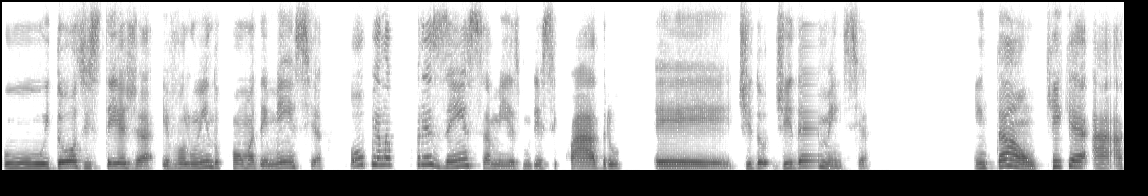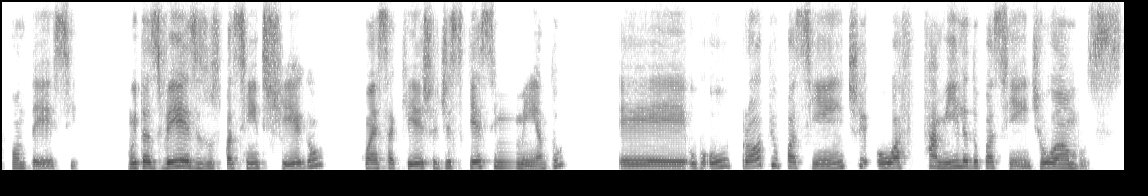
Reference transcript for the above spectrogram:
o idoso esteja evoluindo com uma demência, ou pela presença mesmo desse quadro é, de, de, demência. Então, o que, que a, acontece? Muitas vezes os pacientes chegam com essa queixa de esquecimento, é, ou o próprio paciente ou a família do paciente, ou ambos.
